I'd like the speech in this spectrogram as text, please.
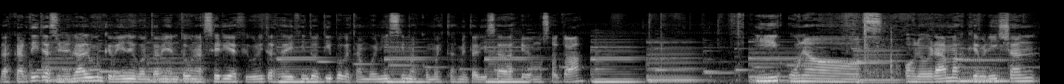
las cartitas en el álbum que viene con también toda una serie de figuritas de distinto tipo que están buenísimas como estas metalizadas que vemos acá. Y unos hologramas que brillan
